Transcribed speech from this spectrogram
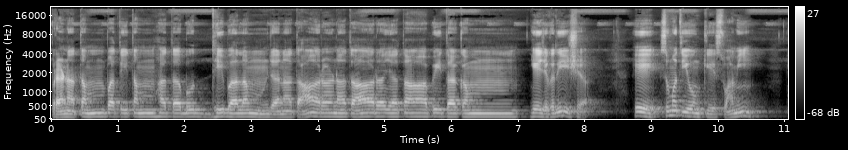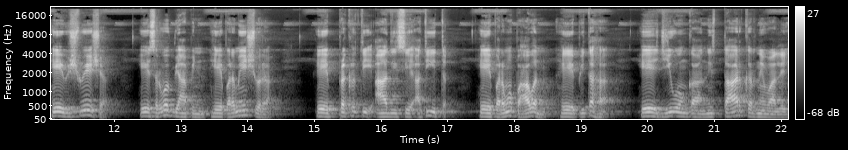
प्रणतं पतितं हतबुद्धिबलं जनतारणतारयतापितकं हे जगदीश, हे सुमतियों के स्वामी, हे विश्वेश, हे सर्वव्यापिन, हे परमेश्वर, हे प्रकृति आदि से अतीत, हे परम पावन हे पिता, हे जीवों का निस्तार करने वाले।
